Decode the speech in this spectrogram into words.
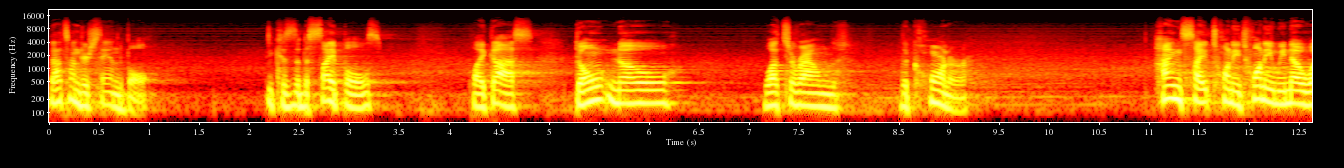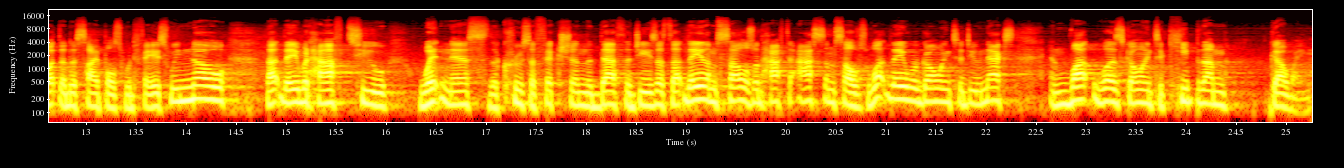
That's understandable because the disciples, like us, don't know what's around the corner. Hindsight 2020, we know what the disciples would face. We know that they would have to witness the crucifixion, the death of Jesus, that they themselves would have to ask themselves what they were going to do next and what was going to keep them going.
